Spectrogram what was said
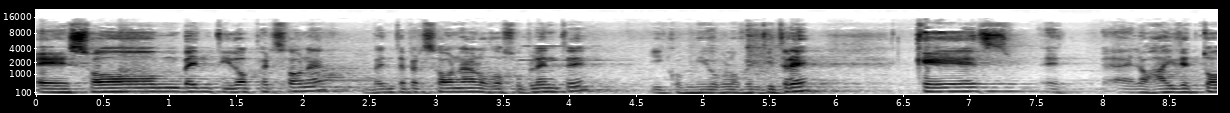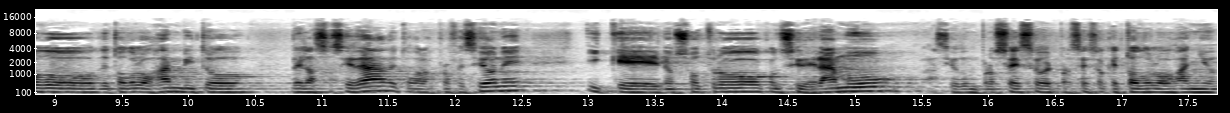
Eh, son 22 personas, 20 personas, los dos suplentes y conmigo los 23, que es, eh, los hay de, todo, de todos los ámbitos de la sociedad, de todas las profesiones y que nosotros consideramos, ha sido un proceso, el proceso que todos los años,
